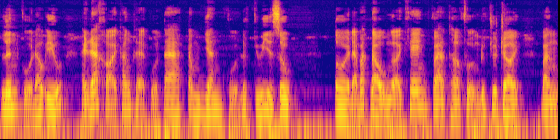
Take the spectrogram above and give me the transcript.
linh của đau yếu, hãy ra khỏi thân thể của ta trong danh của Đức Chúa Giêsu. Tôi đã bắt đầu ngợi khen và thờ phượng Đức Chúa Trời bằng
